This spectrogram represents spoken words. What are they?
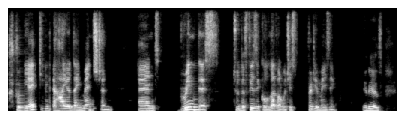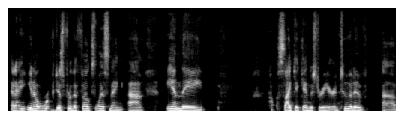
create in the higher dimension and bring this to the physical level, which is pretty amazing. It is. And I, you know, just for the folks listening, uh, in the psychic industry or intuitive uh,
